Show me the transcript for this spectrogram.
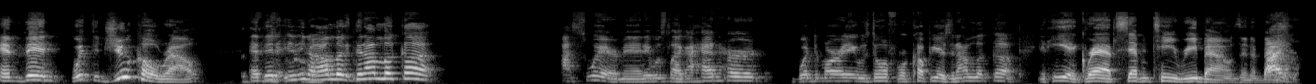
and then with the JUCO route, and then and, you know I look then I look up, I swear, man, it was like I hadn't heard what Demarie was doing for a couple years, and I look up and he had grabbed 17 rebounds in a battle.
